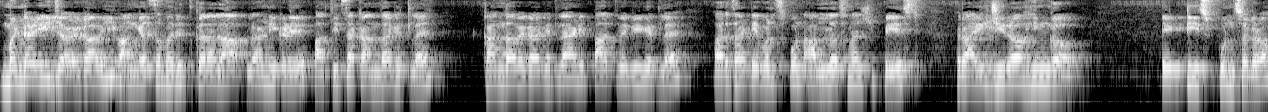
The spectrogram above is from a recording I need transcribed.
मंडळी जळगावी वांग्याचं भरीत करायला आपल्या इकडे पातीचा कांदा घेतलाय. कांदा वेगळा घेतलाय आणि पात वेगळी घेतलाय. अर्धा टेबल स्पून आलं लसणाची पेस्ट राई जिरं हिंग एक टीस्पून सगळं.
